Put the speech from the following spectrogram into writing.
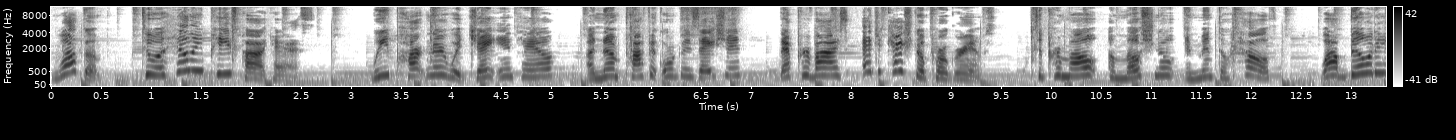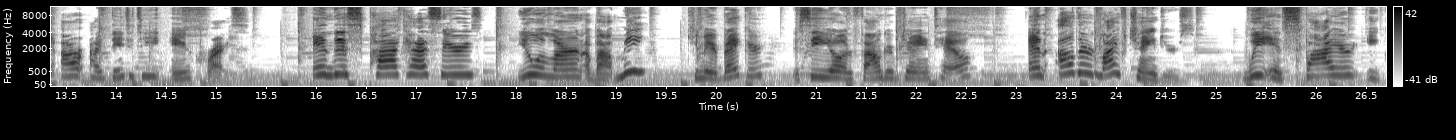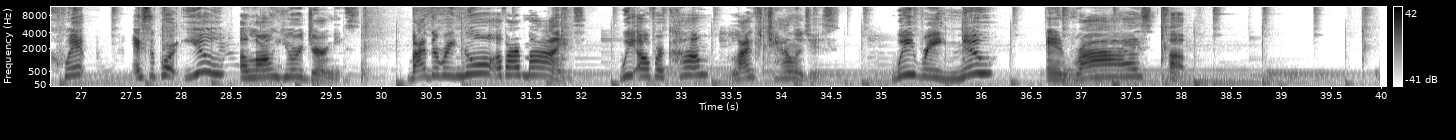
Welcome to a Healing Peace podcast. We partner with J Intel, a nonprofit organization that provides educational programs to promote emotional and mental health while building our identity in Christ. In this podcast series, you will learn about me, Kimir Baker, the CEO and founder of J Intel, and other life changers. We inspire, equip, and support you along your journeys. By the renewal of our minds, we overcome life challenges. We renew and rise up.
